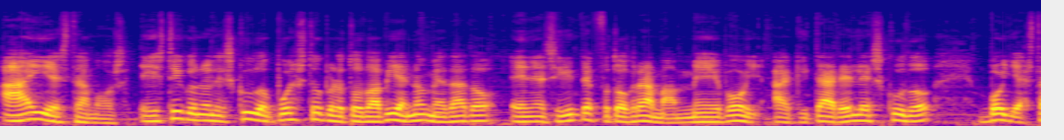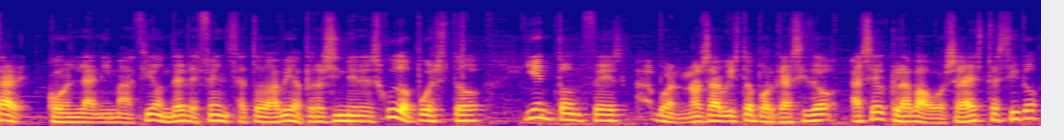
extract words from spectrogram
Ahí estamos, estoy con el escudo puesto pero todavía no me ha dado, en el siguiente fotograma me voy a quitar el escudo, voy a estar con la animación de defensa todavía pero sin el escudo puesto y entonces, bueno, no se ha visto porque ha sido, ha sido clavado, o sea, este ha sido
